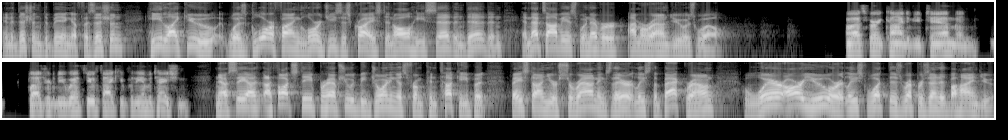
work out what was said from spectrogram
in addition to being a physician, he, like you, was glorifying the Lord Jesus Christ in all he said and did, and, and that's obvious whenever I'm around you as well. Well, that's very kind of you, Tim, and pleasure to be with you. Thank you for the invitation. Now, see, I, I, thought, Steve, perhaps you would be joining us from Kentucky, but based on your surroundings there, at least the background, where are you, or at least what is represented behind you?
